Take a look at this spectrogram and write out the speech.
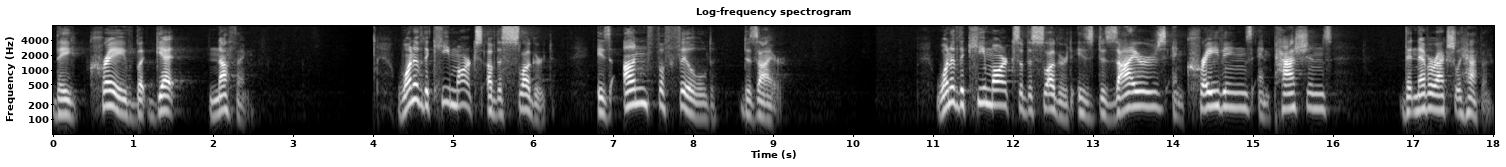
they crave but get nothing. One of the key marks of the sluggard is unfulfilled desire. One of the key marks of the sluggard is desires and cravings and passions that never actually happen,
